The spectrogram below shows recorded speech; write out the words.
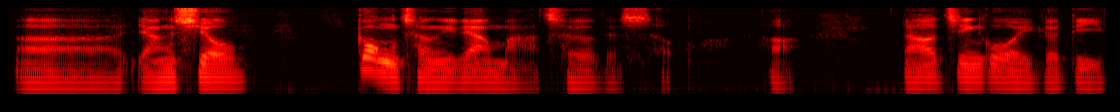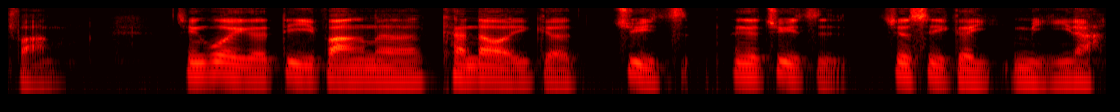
呃杨修共乘一辆马车的时候。啊然后经过一个地方，经过一个地方呢，看到一个句子，那个句子就是一个谜啦。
